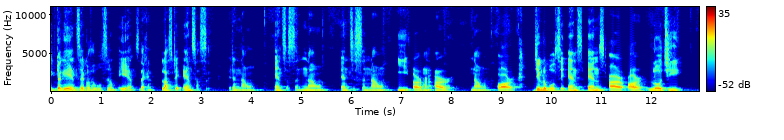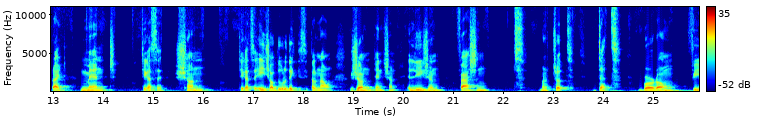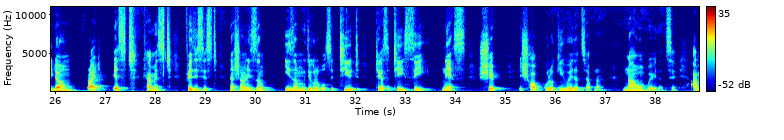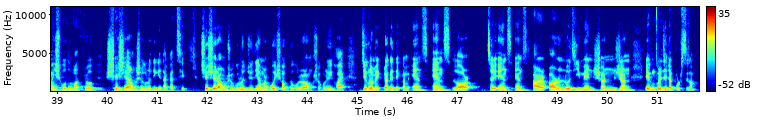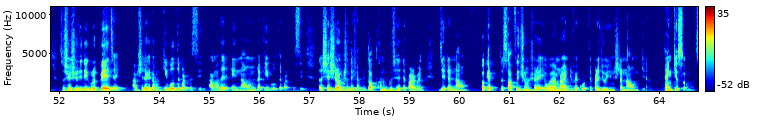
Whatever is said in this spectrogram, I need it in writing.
একটু আগে এন্সের কথা বলছিলাম, এই এন্স দেখেন লাস্টে এন্স আছে, এটা নাউন এন্স আছে নাউন এন্স আছে নাউন ই আর মানে আর নাউন অর যেগুলো বলছি এন্স এন্স আর আর লজি রাইট মেন্ট ঠিক আছে? শন, ঠিক আছে? এই শব্দগুলো দেখতেছি, তাহলে noun sion tension elision fashion মানে truth death boredom freedom right est chemist physicist nationalism ism যেগুলো বলছি টিউট ঠিক আছে? টি সি নেস শেপ এই সবগুলো কি হয়ে যাচ্ছে আপনার? নাউন হয়ে যাচ্ছে। আমি শুধুমাত্র শেষের অংশগুলোর দিকে তাকাচ্ছি। শেষের অংশগুলো যদি আমার ওই শব্দগুলোর অংশগুলোই হয়, যেগুলো আমি একটু আগে দেখলাম, ence ence, লর sorry ence ence, er, or, logy mention sion, এরকম করে যেটা পড়ছিলাম। তো শেষে যদি এগুলো পেয়ে যাই, আমি সেটাকে তখন কি বলতে পারতেছি? আমাদের এই নাউনটাকেই বলতে পারতেছি। তাহলে শেষের অংশ দেখে আপনি তৎক্ষণাৎ বুঝাইতে পারবেন যে এটা নাউন, ওকে? তো সাফিক্স অনুসারে এভাবে আমরা আইডেন্টিফাই করতে পারি যে ওই জিনিসটা নাউন কিনা। Thank you so much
